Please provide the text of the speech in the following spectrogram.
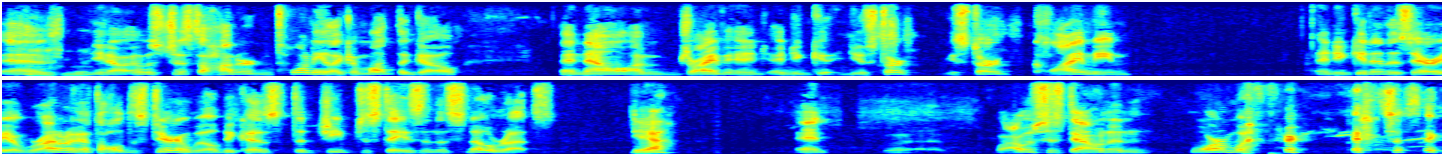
and Mhm. you know it was just 120 like a month ago, and now I'm driving, and, and you you start you start climbing and you get in this area where I don't even have to hold the steering wheel because the Jeep just stays in the snow ruts. Yeah. And uh, I was just down in warm weather. It's just like,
